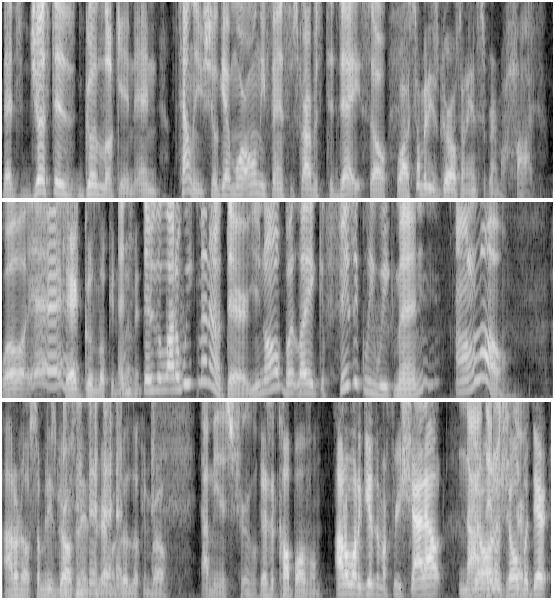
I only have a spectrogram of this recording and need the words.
that's just as good looking, and I'm telling you, she'll get more OnlyFans subscribers today. So, Well, some of these girls on Instagram are hot. well, yeah. They're good looking women. there's a lot of weak men out there, you know, but like physically weak men, I don't know. I don't know. Some of these girls on Instagram are good looking, bro. I mean, it's true. There's a couple of them. I don't want to give them a free shout out. Nah, you know, they on the don't show, deserve but it.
